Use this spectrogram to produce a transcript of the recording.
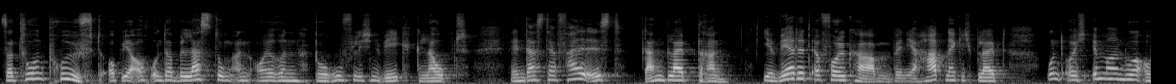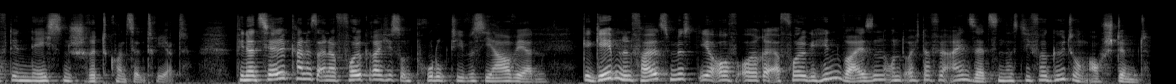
Saturn prüft, ob ihr auch unter Belastung an euren beruflichen Weg glaubt. Wenn das der Fall ist, dann bleibt dran. Ihr werdet Erfolg haben, wenn ihr hartnäckig bleibt und euch immer nur auf den nächsten Schritt konzentriert. Finanziell kann es ein erfolgreiches und produktives Jahr werden. Gegebenenfalls müsst ihr auf eure Erfolge hinweisen und euch dafür einsetzen, dass die Vergütung auch stimmt.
